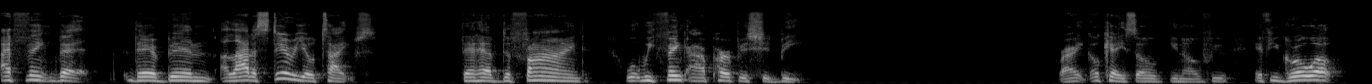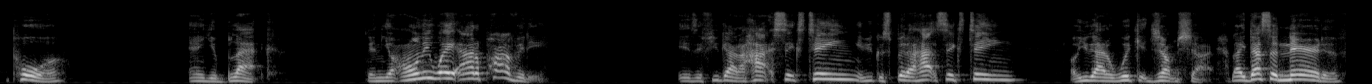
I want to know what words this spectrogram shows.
I think that there have been a lot of stereotypes that have defined what we think our purpose should be. Right? Okay, so you know, if you if you grow up poor and you're black, then your only way out of poverty is if you got a hot 16, if you could spit a hot 16, or you got a wicked jump shot. Like that's a narrative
